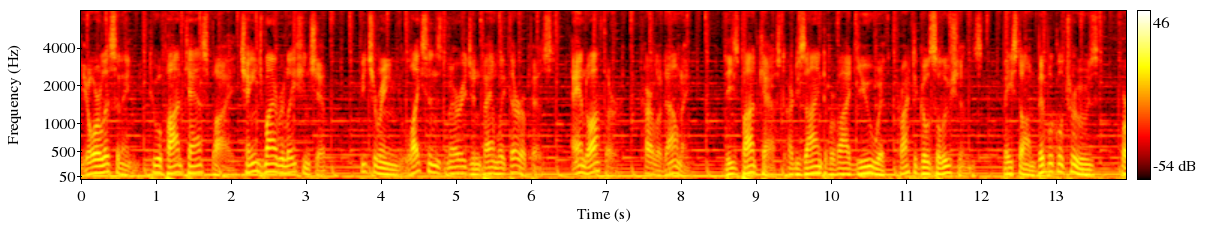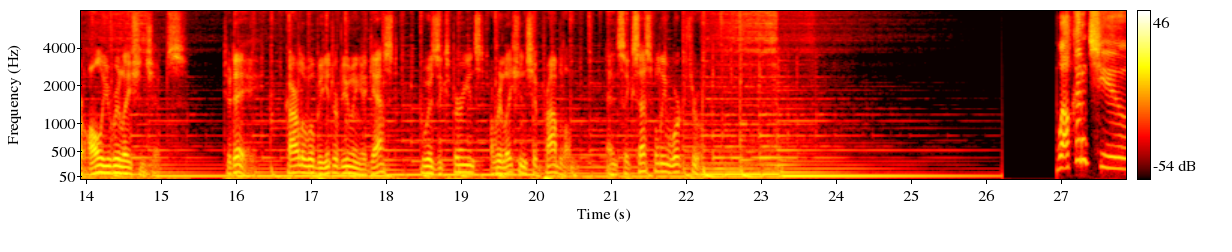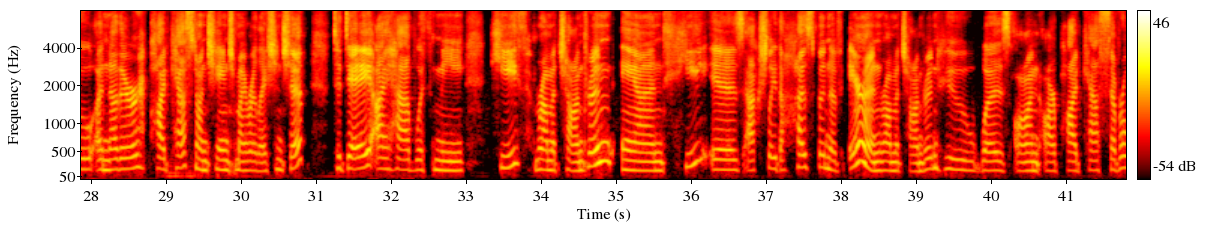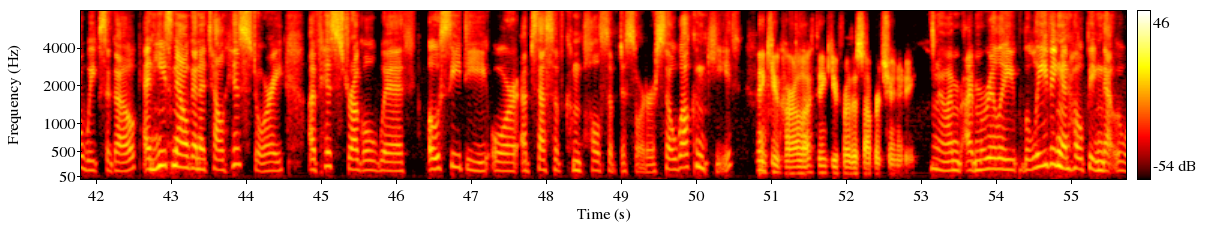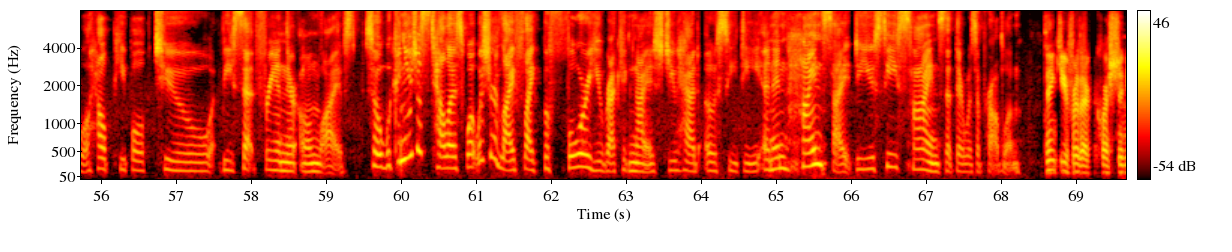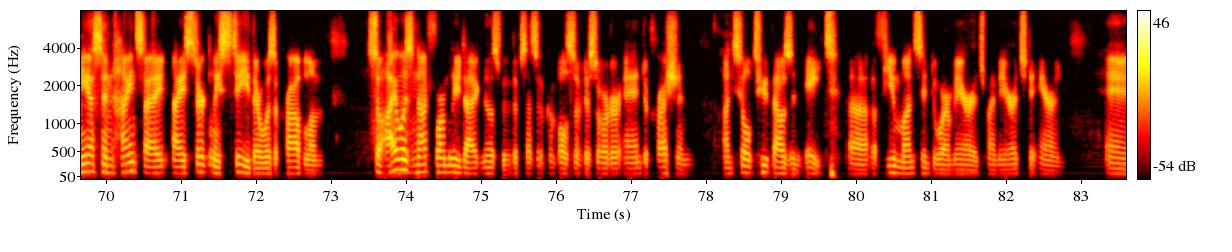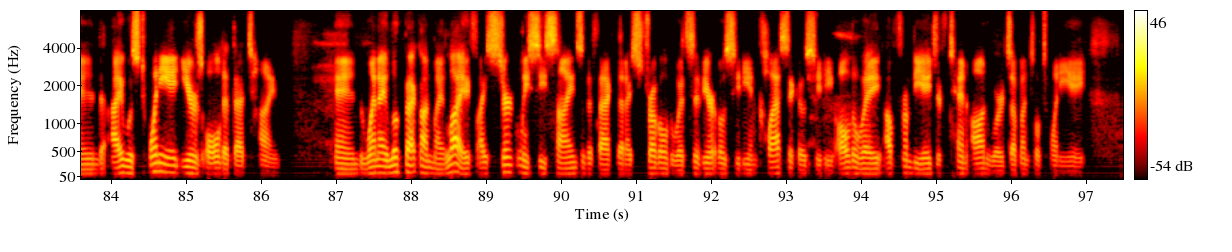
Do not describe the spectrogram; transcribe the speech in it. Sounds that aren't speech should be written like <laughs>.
You're listening to a podcast by Change My Relationship, featuring licensed marriage and family therapist and author Carla Downing. These podcasts are designed to provide you with practical solutions based on biblical truths for all your relationships. Today, Carla will be interviewing a guest who has experienced a relationship problem and successfully worked through it. Welcome to another podcast on Change My Relationship. Today I have with me Keith Ramachandran, and he is actually the husband of Erin Ramachandran, who was on our podcast several weeks ago. And he's now going to tell his story of his struggle with OCD or obsessive compulsive disorder. So, welcome, Keith. Thank you, Carla. Thank you for this opportunity. You know, I'm, I'm really believing and hoping that it will help people to be set free in their own lives. So, can you just tell us what was your life like before you recognized you had OCD? And in hindsight, do you see signs that there was a problem? Thank you for that question. Yes, in hindsight, I certainly see there was a problem. So I was not formally diagnosed with obsessive compulsive disorder and depression until 2008, uh, a few months into our marriage, my marriage to Erin. And I was 28 years old at that time. And when I look back on my life, I certainly see signs of the fact that I struggled with severe OCD and classic OCD all the way up from the age of 10 onwards up until 28.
